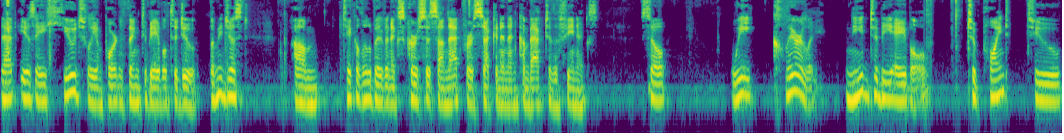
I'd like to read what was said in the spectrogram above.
that is a hugely important thing to be able to do. Let me just um, take a little bit of an excursus on that for a second and then come back to the phoenix. So we clearly need to be able to point to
